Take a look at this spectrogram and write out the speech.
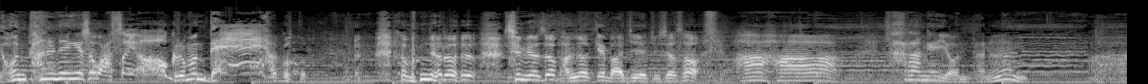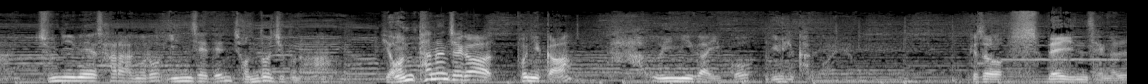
연탄은행에서 왔어요. 그러면 네 하고 문 열어주면서 반갑게 맞이해 주셔서 아하 사랑의 연탄은 아, 주님의 사랑으로 인쇄된 전도지구나. 연탄은 제가 보니까 다 의미가 있고 유익한 거예요. 그래서 내 인생을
